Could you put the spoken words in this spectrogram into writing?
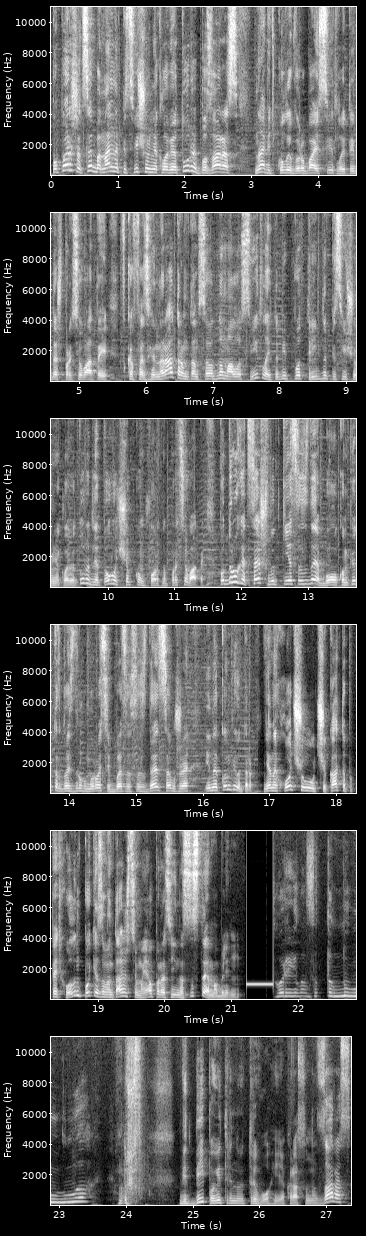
По-перше, це банальне підсвічування клавіатури, бо зараз, навіть коли вирубає світло і ти йдеш працювати в кафе з генератором, там все одно мало світла, і тобі потрібно підсвічування клавіатури для того, щоб комфортно працювати. По-друге, це швидкі SSD, бо комп'ютер в 22-му році без SSD це вже і не комп'ютер. Я не хочу чекати по 5 хвилин, поки завантажиться моя операційна система, блін. Горіла, затонула. Друзі, Відбій повітряної тривоги якраз у нас зараз.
